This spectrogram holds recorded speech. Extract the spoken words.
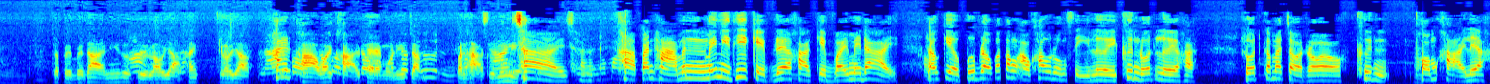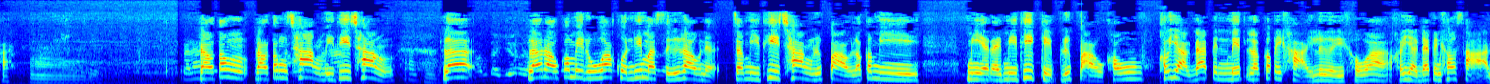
อืมจะเป็นไปได้นี่ก็คือเราอยากให้เราอยากให้เก็บข้าวไว้ขายแพงกว่านี้จากปัญหาคือไม่มี ใช่ใช่ค่ะ ปัญหามันไม่มีที่เก็บด้วยค่ะ เก็บไว้ไม่ได้ เราเกี่ยวปุ๊บเราก็ต้องเอาเข้าโรงสีเลยขึ้นรถเลยค่ะ รถก็มาจอดรอขึ้นพร้อมขายเลยอะค่ะ อืม เราต้องเราต้องช่างมีที่ช่าง และแล้วเราก็ไม่รู้ว่าคนที่มาซื้อเราเนี่ย จะมีที่ช่างหรือเปล่า แล้วก็มีมีอะไรมีที่เก็บหรือเปล่าเขาเขาอยากได้เป็นเม็ดแล้วก็ไปขายเลยเขาว่าเขาอยากได้เป็นข้าวสาร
